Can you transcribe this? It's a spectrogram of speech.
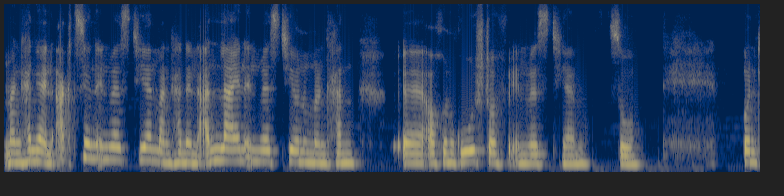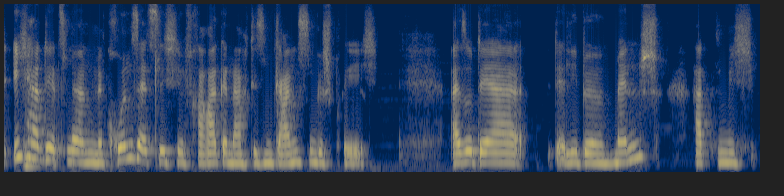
man kann ja in Aktien investieren, man kann in Anleihen investieren und man kann äh, auch in Rohstoffe investieren. So. Und ich hatte jetzt mal eine grundsätzliche Frage nach diesem ganzen Gespräch. Also der, der liebe Mensch hat mich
